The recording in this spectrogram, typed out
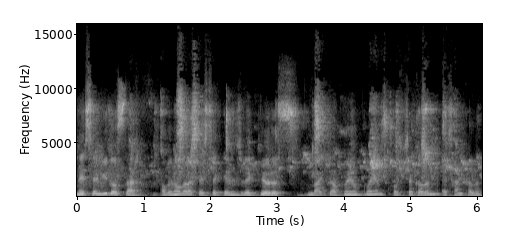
Neyse sevgili dostlar. Abone olarak desteklerinizi bekliyoruz. Like yapmayı unutmayın. Hoşçakalın. Esen kalın.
